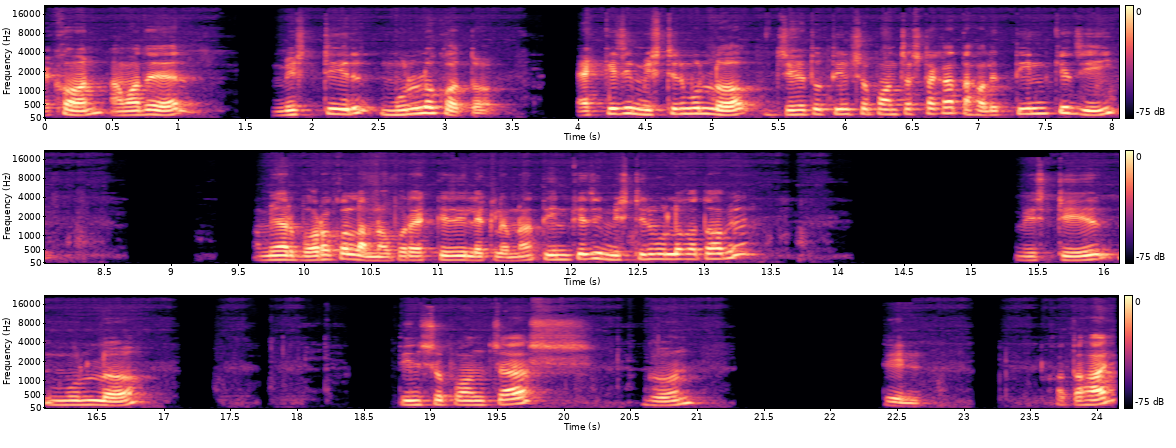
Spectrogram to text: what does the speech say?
এখন আমাদের মিষ্টির মূল্য কত? এক কেজি মিষ্টির মূল্য যেহেতু তিনশো পঞ্চাশ টাকা, তাহলে তিন কেজি আমি আর বড় করলাম না, উপরে এক কেজি লিখলাম না। তিন কেজি মিষ্টির মূল্য কত হবে? মিষ্টির মূল্য তিনশো পঞ্চাশ গুণ তিন। কত হয়?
